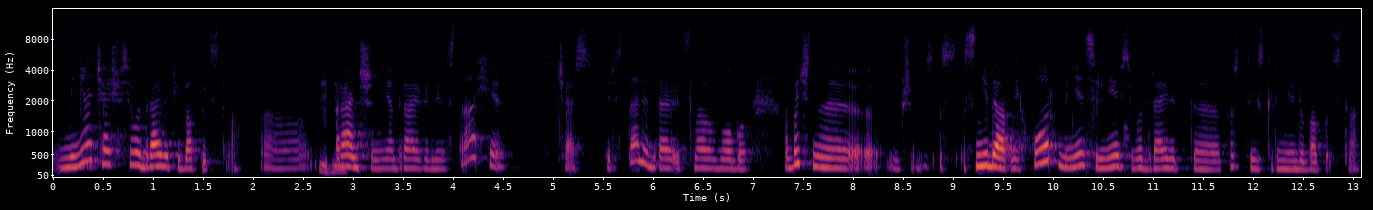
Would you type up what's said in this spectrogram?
Меня чаще всего драйвит любопытство. Раньше меня драйвили страхи, сейчас перестали драйвить, слава богу. Обычно, э, в общем, с, недавних пор меня сильнее всего драйвит э, просто искреннее любопытство.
